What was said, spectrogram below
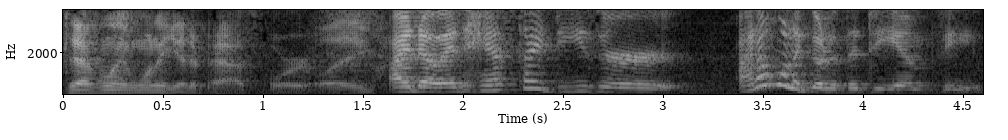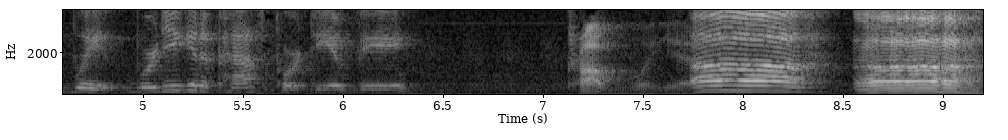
definitely want to get a passport. Like, I know enhanced IDs are. I don't want to go to the DMV. Wait, where do you get a passport? DMV. Probably yeah. Uh, Uh,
